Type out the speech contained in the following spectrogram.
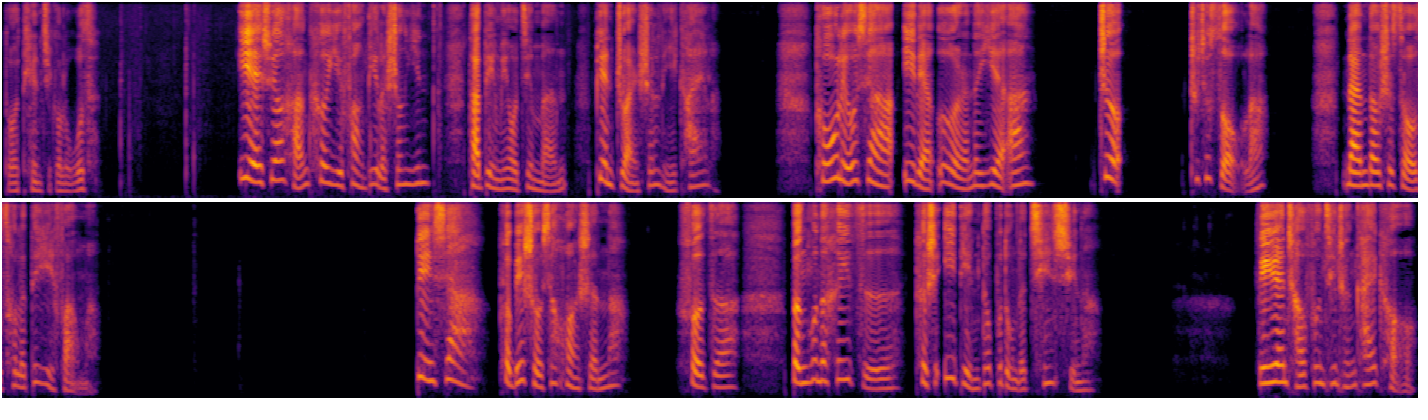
多添几个炉子。叶轩寒刻意放低了声音，他并没有进门，便转身离开了，徒留下一脸愕然的叶安。这，这就走了？难道是走错了地方吗？殿下可别手下晃神呢，否则本宫的黑子可是一点都不懂得谦虚呢。林渊朝风清晨开口，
